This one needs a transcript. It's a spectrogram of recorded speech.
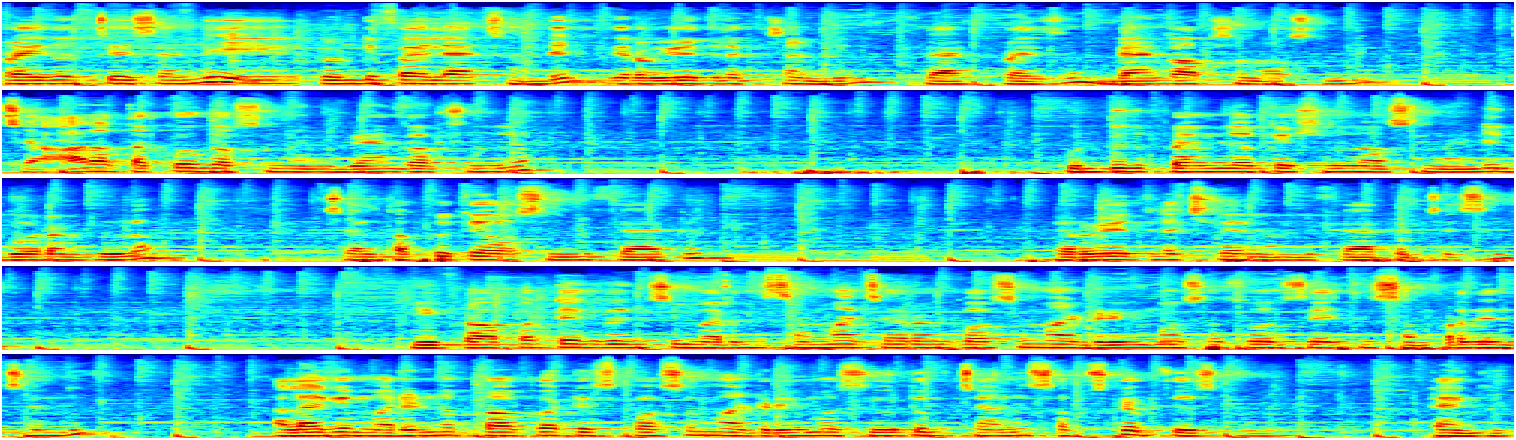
ప్రైస్ వచ్చేసండి ట్వంటీ ఫైవ్ ల్యాక్స్ అండి. ఇరవై ఐదు లక్షలు అండి ఫ్లాట్ ప్రైస్ బ్యాంక్ ఆప్షన్లో వస్తుంది. చాలా తక్కువగా వస్తుందండి బ్యాంక్ ఆప్షన్లో గుంటూరు ప్రైమ్ లొకేషన్లో వస్తుందండి. గోరంట్లలో చాలా తక్కువకే వస్తుంది ఫ్లాట్ ఇరవై ఐదు లక్షలేనండి ఫ్లాట్ వచ్చేసి. ఈ ప్రాపర్టీ గురించి మరింత సమాచారం కోసం మా డ్రీమ్ హౌస్ అసోసియేషన్ సంప్రదించండి. అలాగే మరెన్నో ప్రాపర్టీస్ కోసం మా dream house YouTube channel subscribe చేసుకోండి. Thank you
